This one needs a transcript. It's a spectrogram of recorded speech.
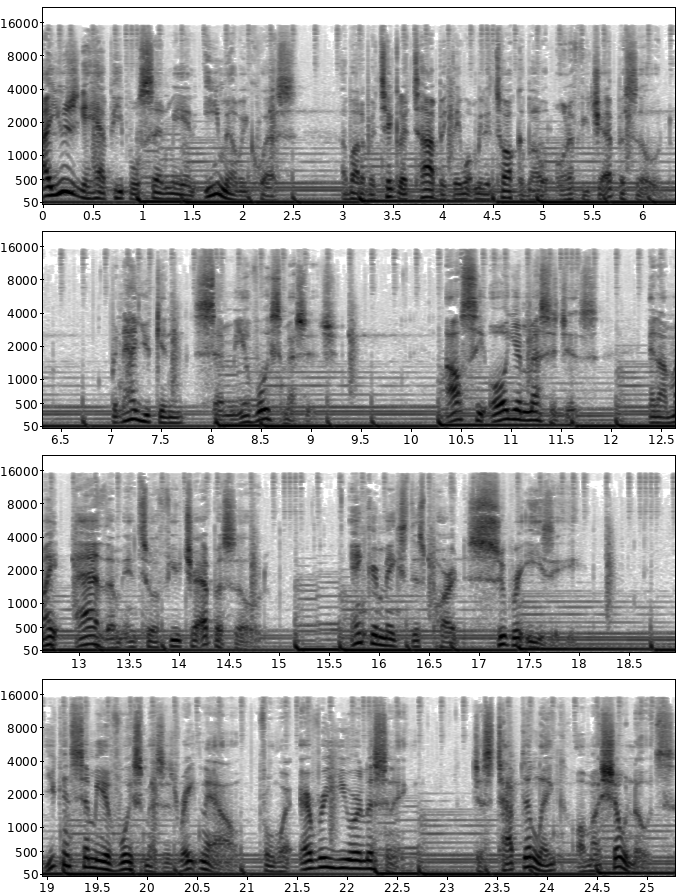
I usually have people send me an email request about a particular topic they want me to talk about on a future episode. But now you can send me a voice message. I'll see all your messages and I might add them into a future episode. Anchor makes this part super easy. You can send me a voice message right now from wherever you are listening. Just tap the link on my show notes.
